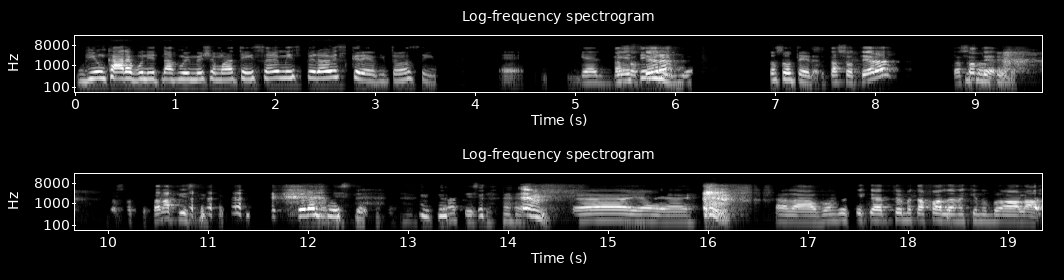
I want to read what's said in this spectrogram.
vi um cara bonito na rua e me chamou a atenção e me inspirou, eu escrevo. Então, assim. É, é tá solteira? Nível. Tô solteira. Você tá solteira? Tá solteira. Tá, solteira. tá na pista. Tô na pista. Tá na pista. ai, ai, ai. Olha lá, vamos ver o que a turma tá falando aqui no. Olha lá.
